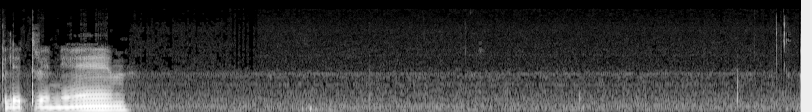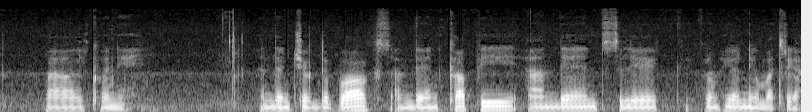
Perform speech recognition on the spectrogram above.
click rename. Balcony. And then check the box and then copy and then select from here new material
